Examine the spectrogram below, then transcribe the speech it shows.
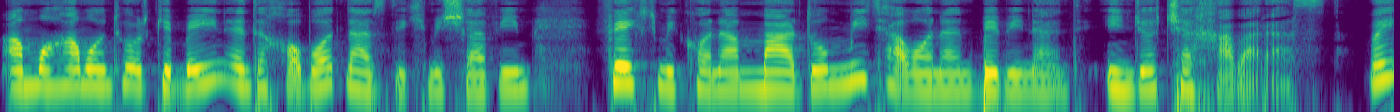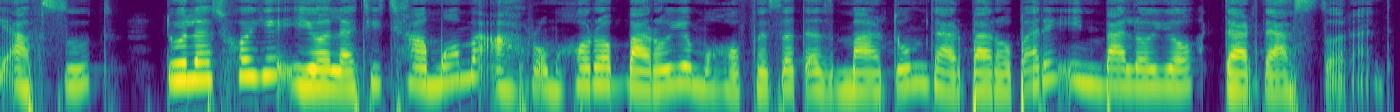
اما همانطور که به این انتخابات نزدیک می شویم فکر می کنم مردم می توانند ببینند اینجا چه خبر است و ای افزود دولت های ایالتی تمام اهرم ها را برای محافظت از مردم در برابر این بلایا در دست دارند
